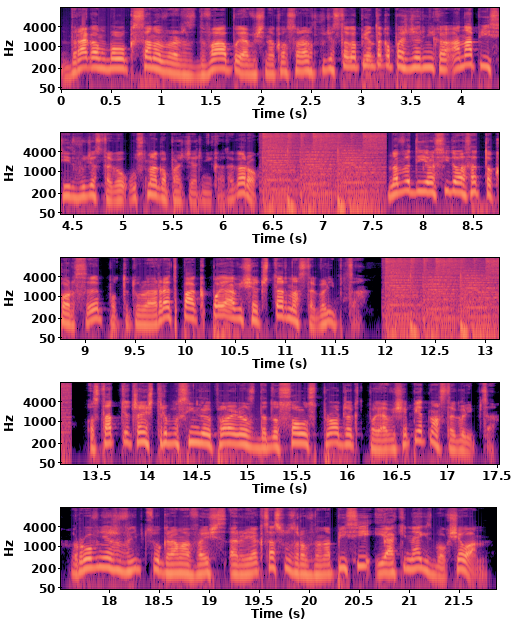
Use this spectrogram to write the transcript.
Dragon Ball Xenoverse 2 pojawi się na konsolach 25 października, a na PC 28 października tego roku. Nowy DLC do Assetto Corsy pod tytułem Red Pack pojawi się 14 lipca. Ostatnia część trybu single players The Souls Project pojawi się 15 lipca. Również w lipcu gra ma wejść z Early Accessu zarówno na PC, jak i na Xboxie One.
